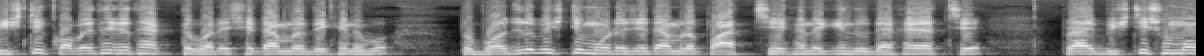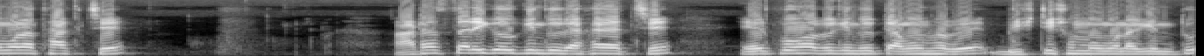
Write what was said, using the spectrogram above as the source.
বৃষ্টি কবে থেকে থাকতে পারে সেটা আমরা দেখে নেব। তো বজ্রবৃষ্টি মোডে যেটা আমরা পাচ্ছি, এখানে কিন্তু দেখা যাচ্ছে প্রায় বৃষ্টির সম্ভাবনা থাকছে। আঠাশ তারিখেও কিন্তু দেখা যাচ্ছে এর প্রভাবে কিন্তু তেমনভাবে বৃষ্টির সম্ভাবনা কিন্তু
